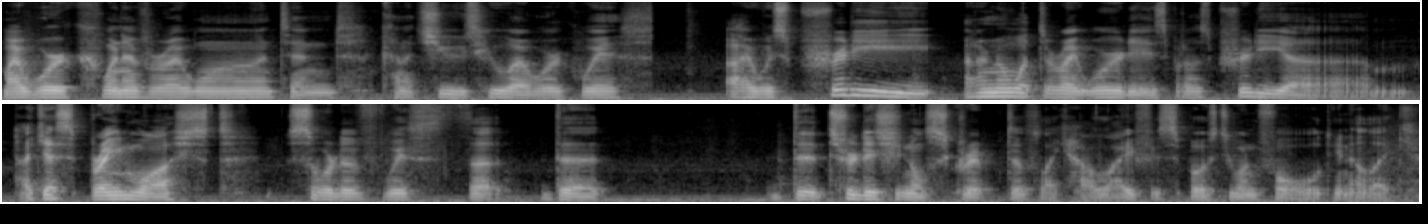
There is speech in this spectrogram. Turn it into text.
my work whenever I want and kind of choose who I work with. I was pretty, I don't know what the right word is, but I was pretty, um, I guess, brainwashed sort of with the, the, the traditional script of like how life is supposed to unfold, you know, like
